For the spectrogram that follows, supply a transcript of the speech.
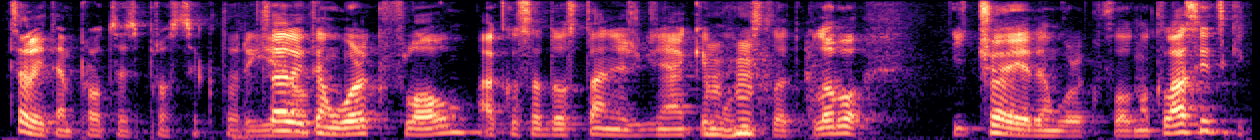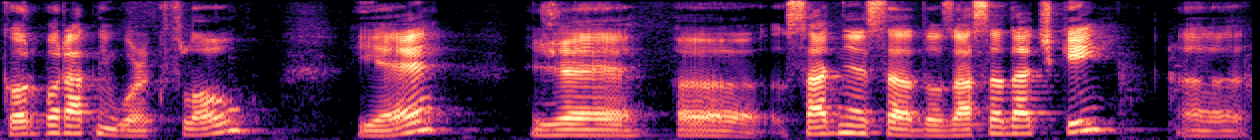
celý ten proces proste, ktorý Celý je. ten workflow, ako sa dostaneš k nejakému Mhm. výsledku. Lebo čo je jeden workflow? No klasický korporátny workflow je, že uh, sadne sa do zasadačky, uh,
